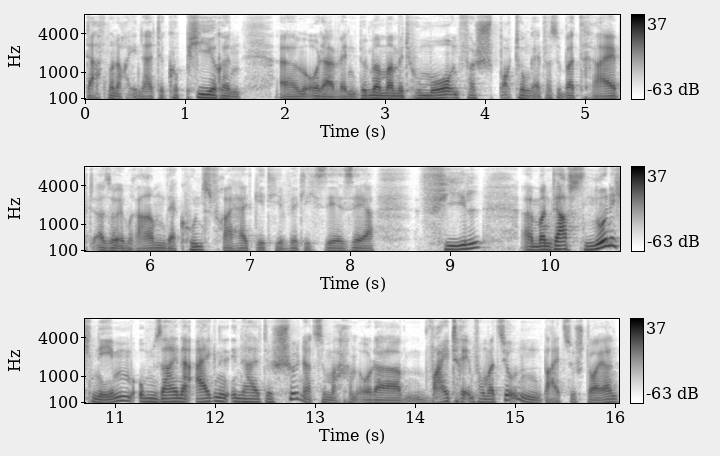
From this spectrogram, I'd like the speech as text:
darf man auch Inhalte kopieren. Ähm, oder wenn Böhmermann mit Humor und Verspottung etwas übertreibt, also im Rahmen der Kunstfreiheit geht hier wirklich sehr, sehr viel. Äh, man darf es nur nicht nehmen, um seine eigenen Inhalte schöner zu machen oder weitere Informationen beizusteuern.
